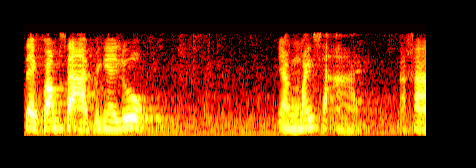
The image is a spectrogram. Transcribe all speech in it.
แต่ความสะอาดเป็นไงลูก ยังไม่สะอาดนะคะ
